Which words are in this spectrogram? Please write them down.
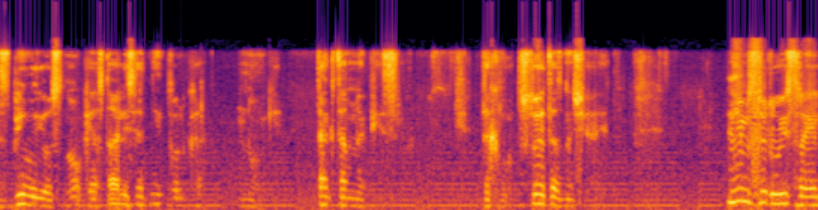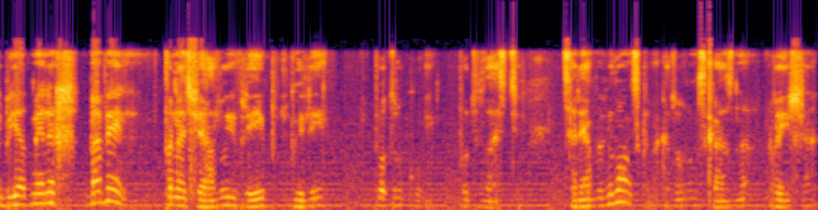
сбил ее с ног, и остались одни только ноги. Так там написано. Так вот, что это означает? Нимсеру Израиль Биядмелех Бавель. Поначалу евреи были под рукой, под властью царя Вавилонского, о котором сказано Рейша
